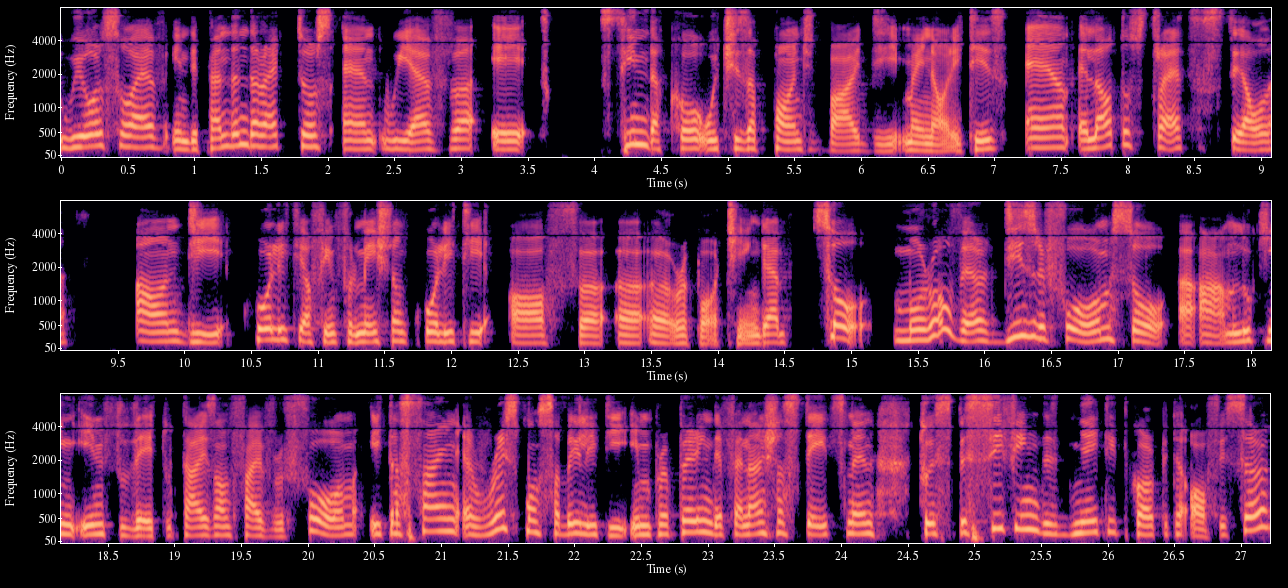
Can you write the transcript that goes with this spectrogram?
We also have independent directors and we have uh, a Sindaco, which is appointed by the minorities, and a lot of threats still on the quality of information, quality of uh, uh, uh reporting. So Moreover, this reform, so uh, I'm looking into the 2005 reform, it assigned a responsibility in preparing the financial statement to a specific designated corporate officer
